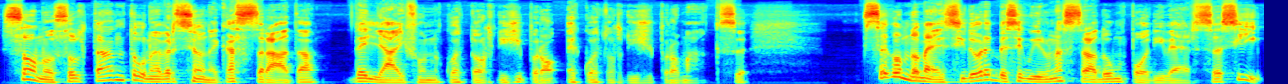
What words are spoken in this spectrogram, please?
sono soltanto una versione castrata degli iPhone 14 Pro e 14 Pro Max. Secondo me si dovrebbe seguire una strada un po' diversa. Sì,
